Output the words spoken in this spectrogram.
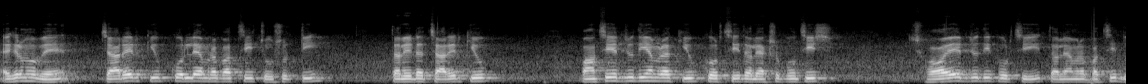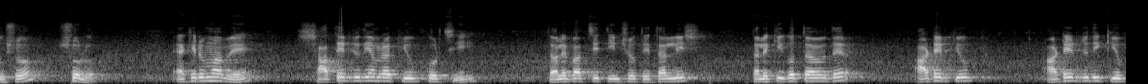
একরকমভাবে চারের কিউব করলে আমরা পাচ্ছি চৌষট্টি। তাহলে এটা চারের কিউব পাঁচের যদি আমরা কিউব করছি, তাহলে একশো পঁচিশ। ছয়ের যদি করছি, তাহলে আমরা পাচ্ছি দুশো ষোলো। একইরকমভাবে সাতের যদি আমরা কিউব করছি, তাহলে পাচ্ছি তিনশো তেতাল্লিশ। তাহলে কী করতে হবে ওদের? আটের কিউব, আটের যদি কিউব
